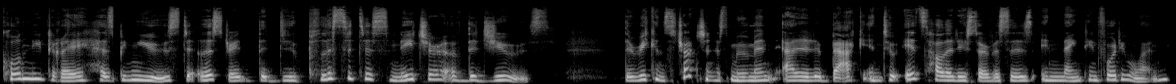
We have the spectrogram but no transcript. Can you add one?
Kol Nidre has been used to illustrate the duplicitous nature of the Jews. The Reconstructionist movement added it back into its holiday services in 1941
